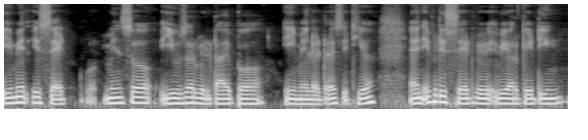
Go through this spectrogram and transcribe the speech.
email is set means uh, user will type uh, email address it here. And if it is set we, we are getting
